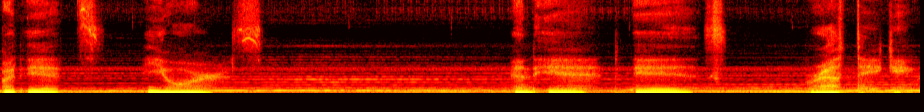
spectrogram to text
But it's yours, and it is breathtaking.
